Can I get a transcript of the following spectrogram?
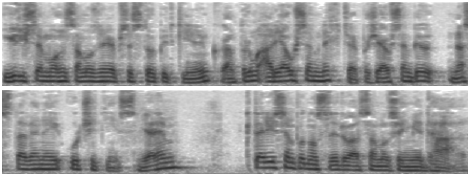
i když jsem mohl samozřejmě přestoupit k jiným kantorům, ale já už jsem nechtěl, protože já už jsem byl nastavený určitým směrem, který jsem potom sledoval samozřejmě dál.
